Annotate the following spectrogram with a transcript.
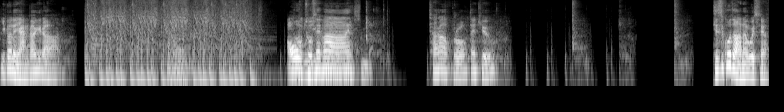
이거는 양각이라. 어우 패배하였습니다. 잘하 브로. 땡큐 디스코드 안 하고 있어요.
